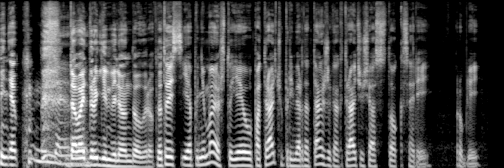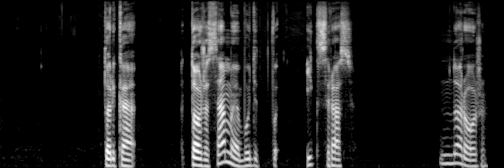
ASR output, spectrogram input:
меня Ну, да, давать да. другим миллион долларов. Ну, то есть я понимаю, что я его потрачу примерно так же, как трачу сейчас 100 косарей рублей. Только то же самое будет в x раз дороже.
